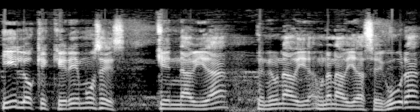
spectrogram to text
Y lo que queremos es que en Navidad tener una Navidad, una Navidad segura,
